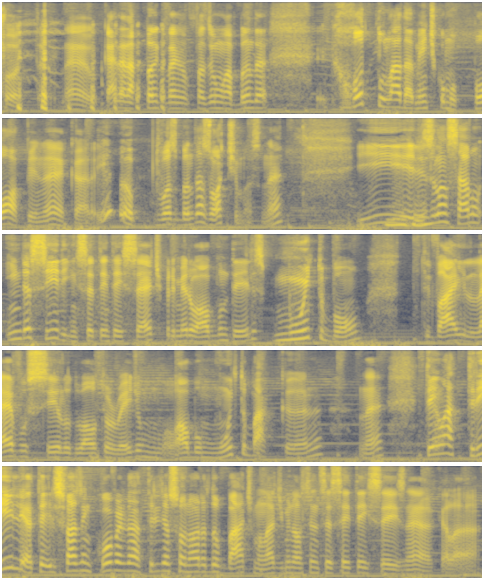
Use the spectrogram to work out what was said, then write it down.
puta, né? O cara era punk, vai fazer uma banda rotuladamente como pop, né, cara? E ó, duas bandas ótimas, né? E eles lançaram In The City em 77, primeiro álbum deles, muito bom. Vai, leva o selo do Auto Radio, um álbum muito bacana, né? Tem uma trilha, eles fazem cover da trilha sonora do Batman lá de 1966, né? Aquela,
